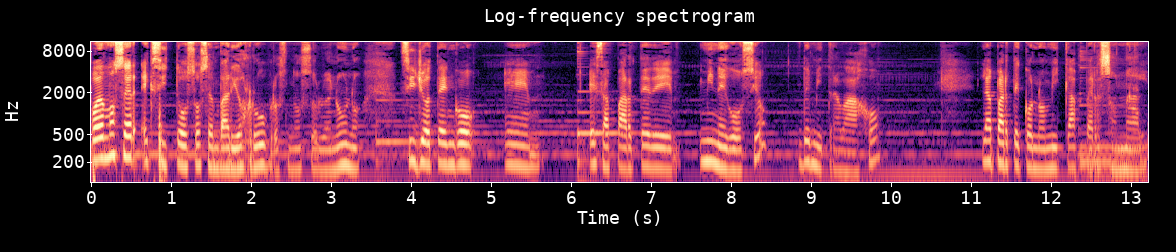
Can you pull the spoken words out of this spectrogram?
podemos ser exitosos en varios rubros, no solo en uno. Si yo tengo em, esa parte de mi negocio, de mi trabajo, la parte económica personal,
